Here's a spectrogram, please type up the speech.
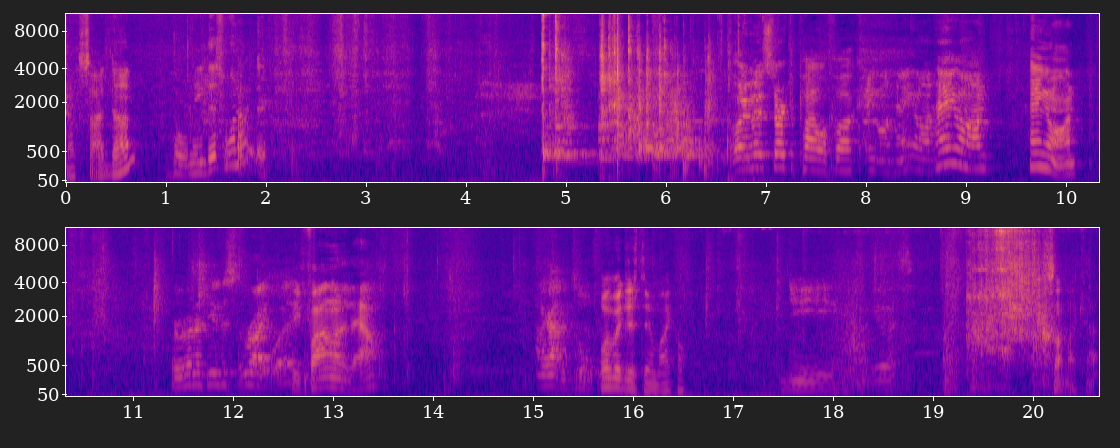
Next side done. Don't need this one either. Alright, let's start the pile of fuck. Hang on, hang on, hang on, hang on. We're gonna do this the right Are you way. filing it out? I got the tool. What did we just do, Michael? Yeah. Yes. Something like that.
